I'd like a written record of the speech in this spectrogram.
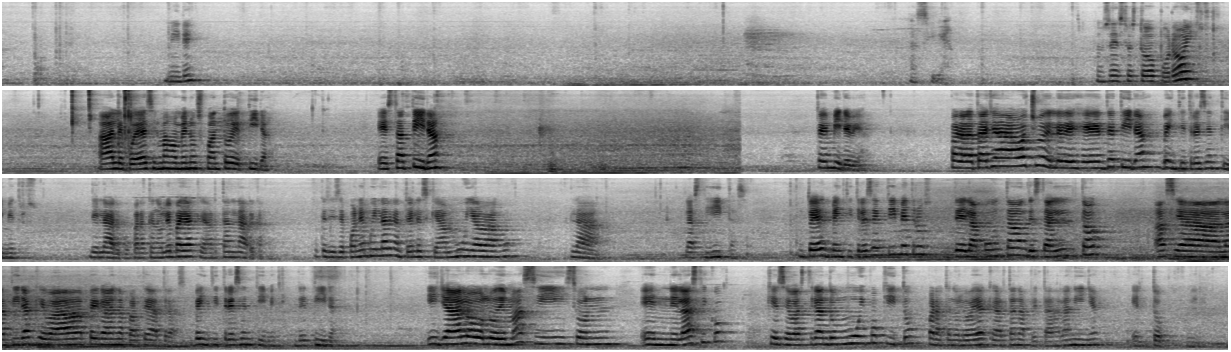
Mire. Así vean. Entonces esto es todo por hoy. Ah, les voy a decir más o menos cuánto de tira. Esta tira. Entonces mire bien. Para la talla 8 le dejé de tira 23 centímetros de largo para que no les vaya a quedar tan larga. Porque si se pone muy larga entonces les queda muy abajo la, las tiritas. Entonces 23 centímetros de la punta donde está el top hacia la tira que va pegada en la parte de atrás. 23 centímetros de tira. Y ya lo, lo demás sí son en elástico que se va estirando muy poquito para que no le vaya a quedar tan apretada a la niña el top.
